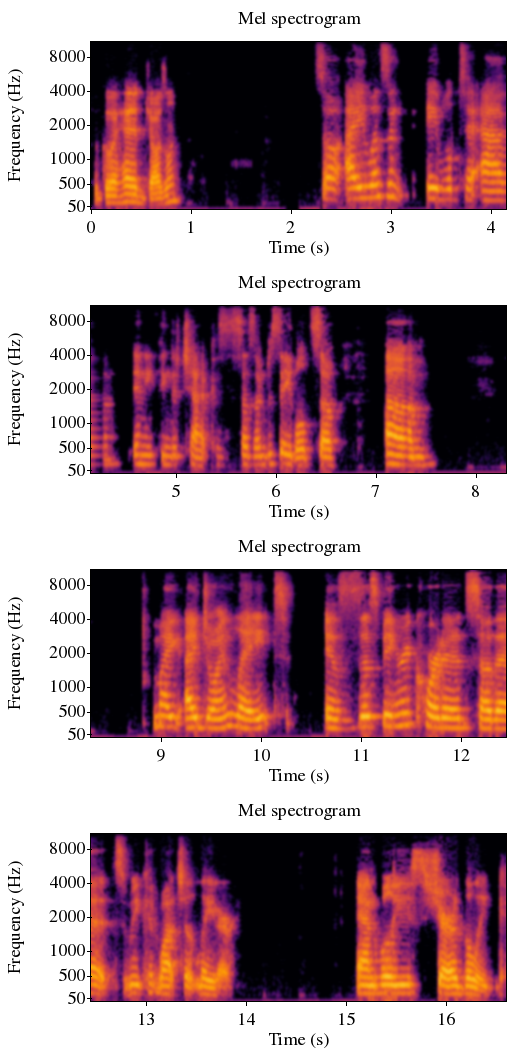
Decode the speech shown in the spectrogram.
So go ahead, Jocelyn. So I wasn't able to add anything to chat because it says I'm disabled. So um, my I joined late. Is this being recorded so that we could watch it later? And will you share the link?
